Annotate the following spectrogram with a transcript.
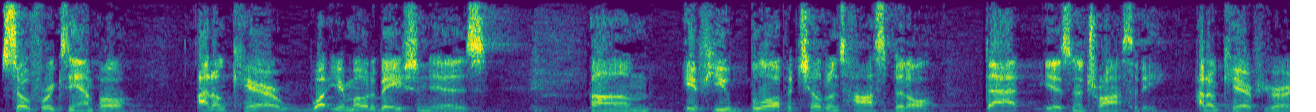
so, for example, I don't care what your motivation is, um, if you blow up a children's hospital, that is an atrocity. I don't care if you're,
